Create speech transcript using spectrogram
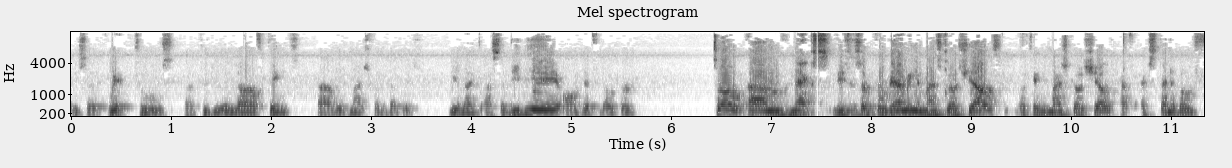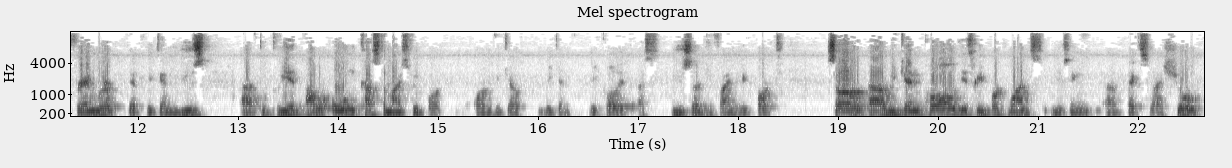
is a great tool uh, to do a lot of things uh, with MySQL database, be like as a DBA or developer. So um, next, this is a programming in MySQL Shell. Okay, MySQL Shell have extendable framework that we can use uh, to create our own customized report, or we can we can we call it as user-defined report. So uh, we can call this report once using uh, backslash show,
